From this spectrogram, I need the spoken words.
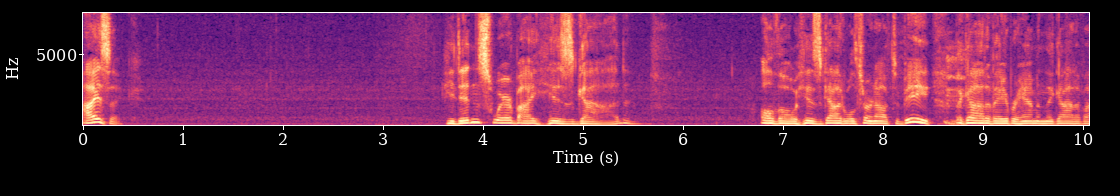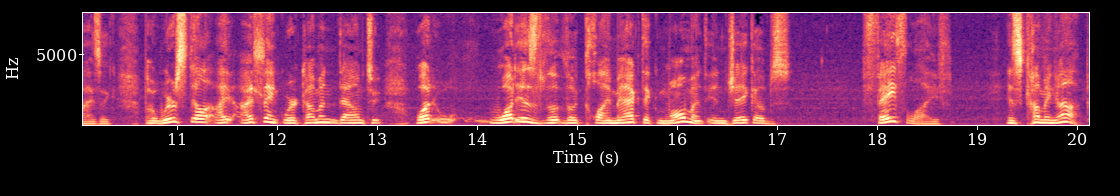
Isaac. He didn't swear by his God, although his God will turn out to be the God of Abraham and the God of Isaac. But we're still, I, I think we're coming down to what what is the, the climactic moment in Jacob's faith life is coming up.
